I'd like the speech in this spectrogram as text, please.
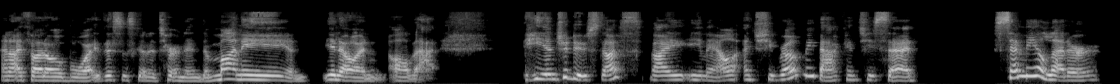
And I thought, oh boy, this is going to turn into money and, you know, and all that. He introduced us by email and she wrote me back and she said, send me a letter.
